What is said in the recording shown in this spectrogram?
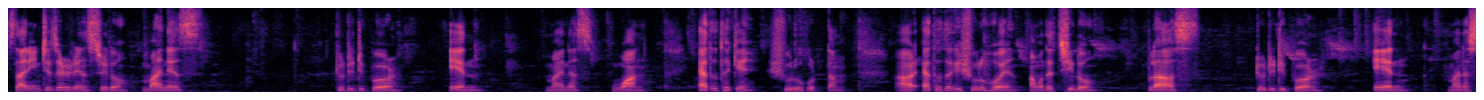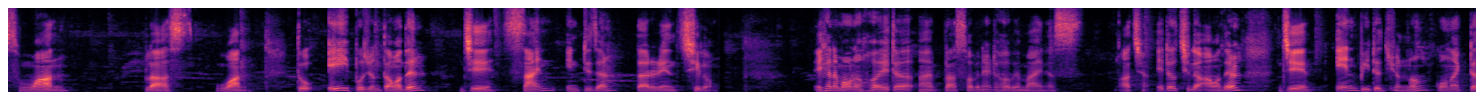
সাইন ইন্টিজারের রেঞ্জ ছিল minus two the power n minus one এত থেকে শুরু করতাম। আর এত থেকে শুরু হয়ে আমাদের ছিল plus two the power n minus one plus one তো এই পর্যন্ত আমাদের যে সাইন ইন্টিজার তার রেঞ্জ ছিল। এখানে মনে হয় এটা প্লাস হবে না, এটা হবে মাইনাস আচ্ছা এটাও ছিল আমাদের যে এন বিটের জন্য কোনো একটা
